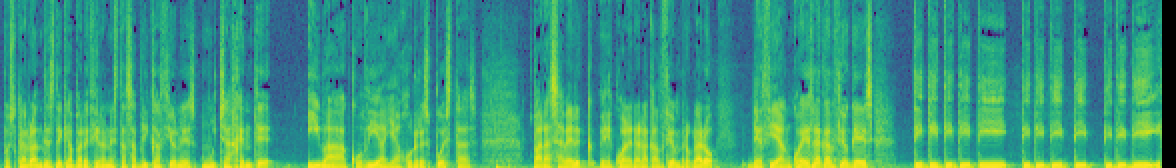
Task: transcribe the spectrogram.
pues claro, antes de que aparecieran estas aplicaciones, mucha gente iba, acudía a Yahoo Respuestas para saber eh, cuál era la canción. Pero claro, decían, ¿cuál es la canción que es ti ti ti ti ti ti ti ti ti ti ti ti?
